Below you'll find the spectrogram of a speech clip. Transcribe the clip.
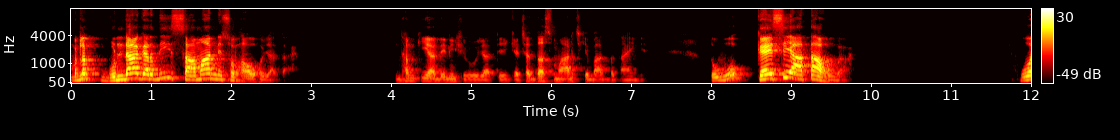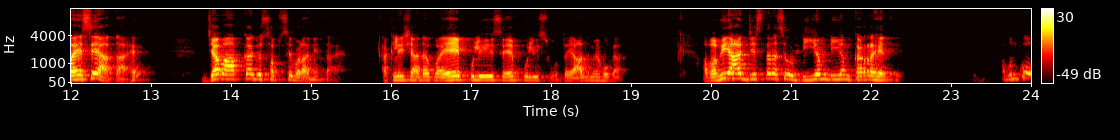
मतलब गुंडागर्दी सामान्य स्वभाव हो जाता है। धमकियाँ देनी शुरू हो जाती है कि अच्छा दस मार्च के बाद बताएँगे। तो वो कैसे आता होगा? वो ऐसे आता है, जब आपका जो सबसे बड़ा नेता है, अखिलेश यादव को, ए पुलिस ए पुलिस, वो तो याद में होगा। अब अभी आज जिस तरह से वो डीएम डीएम कर रहे थे, अब उनको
